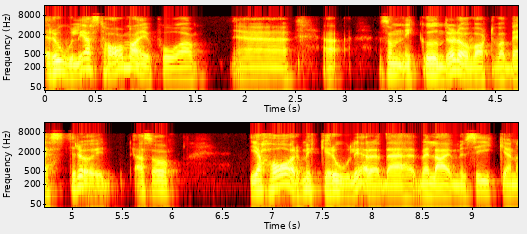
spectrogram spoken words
roligast har man ju på, uh, som Nick undrar då vart det var bäst röjd. Alltså jag har mycket roligare där med livemusiken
